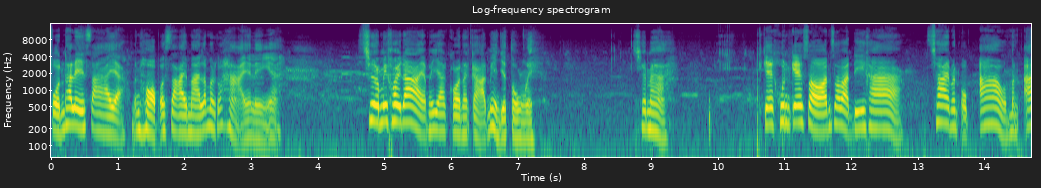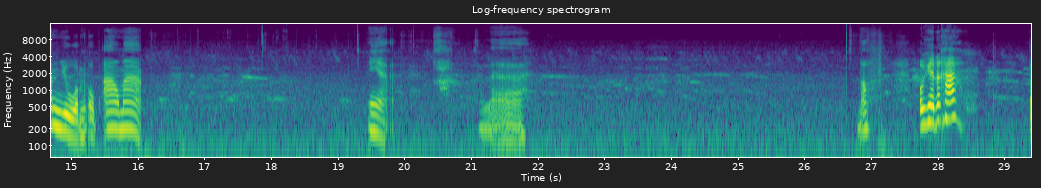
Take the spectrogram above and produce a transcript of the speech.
ฝนทะเลทรายอะมันหอบเอาทรายมาแล้วมันก็หายอะไรเงี้ยเชื่อไม่ค่อยได้พยากรณ์อากาศไม่เห็นจะตรงเลย ใช่ไหมเกคุณเกสรสวัสดีค่ะ ใช่มันอบอ้าว มันอั้นอยู่มันอบอ้าวมาก เนี่ยแล้วเนาะโอเคนะคะ ไป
